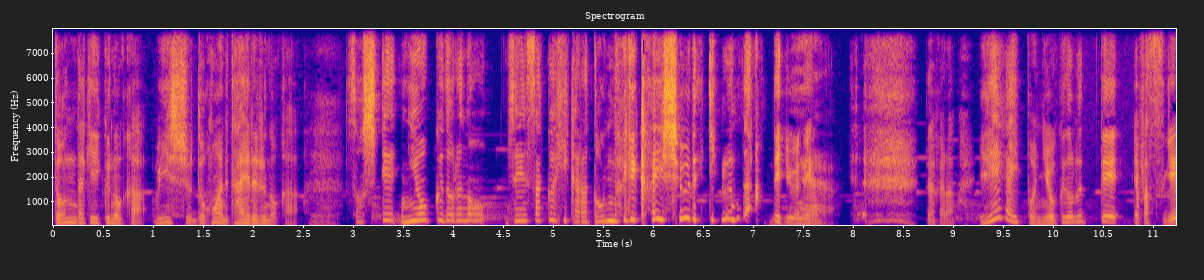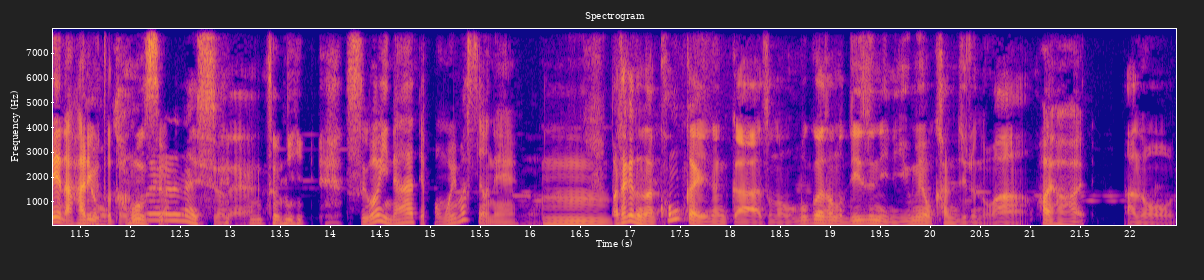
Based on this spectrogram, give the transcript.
どんだけ行くのか、ウィッシュどこまで耐えれるのか、うんそして2億ドルの制作費からどんだけ回収できるんだっていうね。だから、映画1本2億ドルって、やっぱすげえな、ハリウッドと思うんですよ考え。られないですよね。本当に。すごいなってやっぱ思いますよね。ううんん。まあ、だけどな、今回なんか、その、僕がそのディズニーに夢を感じるのは、はいはいはい。あの、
